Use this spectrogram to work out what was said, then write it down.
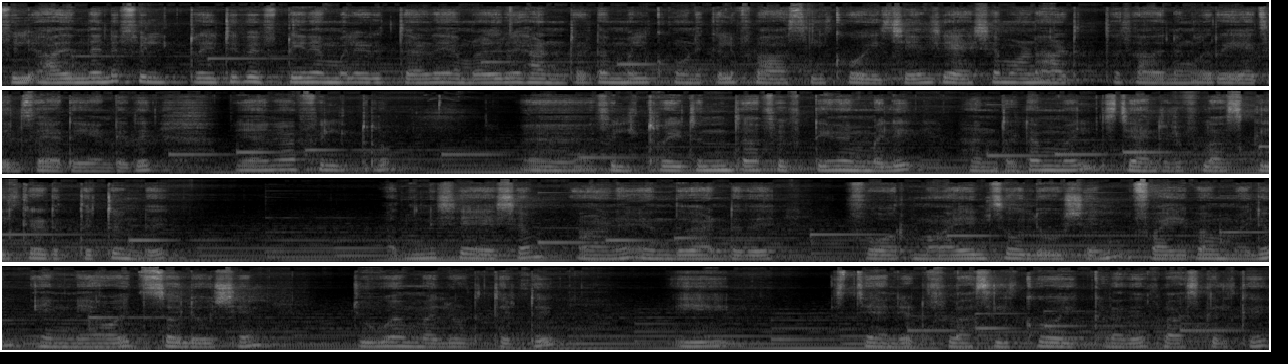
ഫിൽ ആദ്യം തന്നെ ഫിൽട്രേറ്റ് ഫിഫ്റ്റീൻ എം എൽ എടുത്താണ്. നമ്മളൊരു ഹൺഡ്രഡ് എം എൽ കോണിക്കൽ ഫ്ലാസ്കിലേക്ക് ഒഴിച്ചതിന് ശേഷമാണ് അടുത്ത സാധനങ്ങൾ റിയേജൻസ് ആഡ് ചെയ്യേണ്ടത്. ഞാൻ ആ ഫിൽറ്ററും ഫിൽട്രേറ്റിൽ നിന്ന് fifteen M L hundred M L standard ഫ്ലാസ്കിലേക്ക് എടുത്തിട്ടുണ്ട്. അതിന് ശേഷം ആണ് എന്ത് വേണ്ടത്? ഫോർമാലിൻ സൊല്യൂഷൻ ഫൈവ് എം എല്ലും N A solution two M എല്ലും എടുത്തിട്ട് ഈ സ്റ്റാൻഡേർഡ് ഫ്ലാസ്കിലേക്ക് ഒഴിക്കണത് ഫ്ലാസ്കിലേക്ക്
